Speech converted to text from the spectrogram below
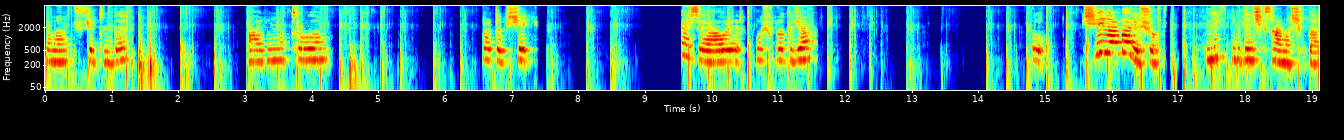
Hemen şu şekilde aydınlatalım. Burada bir şey Neyse ya oraya boş bırakacağım. Bu şeyler var ya şu lif gibi değişik sarmaşıklar.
